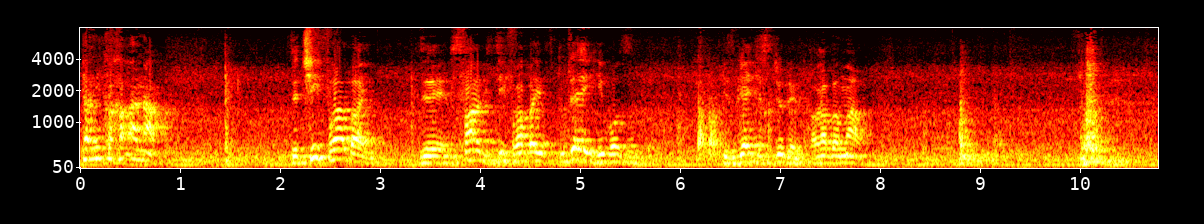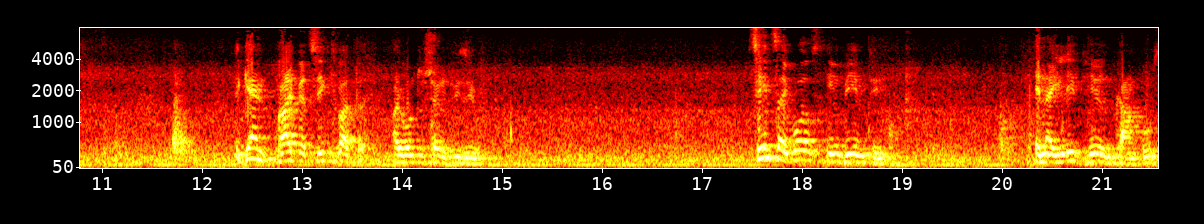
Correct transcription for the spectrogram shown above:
תלמיד חכם ענק. The chief rabbi, the Sfarad, the chief rabbi of today, he was his greatest student, Rabbi אמר. Again, private things, but I want to share it with you. Since I was in BMT, and I lived here in campus,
